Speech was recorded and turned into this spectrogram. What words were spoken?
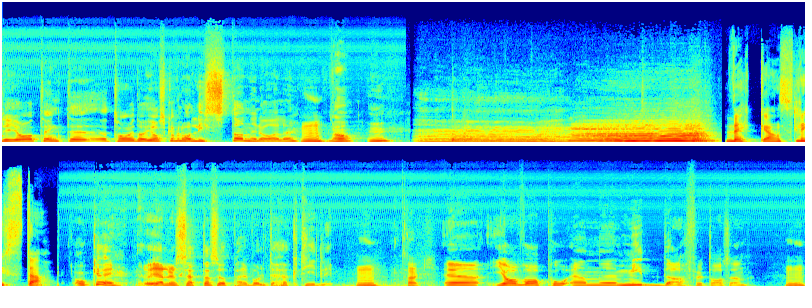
det jag tänkte ta idag, jag ska väl ha listan idag eller? Ja. Veckans lista. Okej, då gäller det att sätta sig upp här, vara lite högtidlig. Mm, tack. Eh, jag var på en eh, middag för ett tag sedan. Mm.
